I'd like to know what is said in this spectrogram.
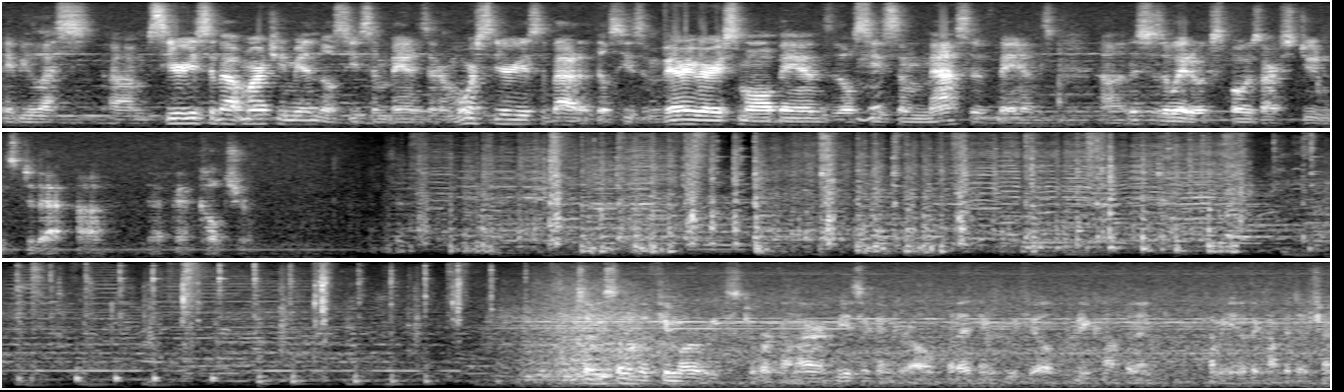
maybe less um, serious about marching band. They'll see some bands that are more serious about it. They'll see some very, very small bands. They'll see some massive bands. Uh, this is a way to expose our students to that, that, that culture. So we still have a few more weeks to work on our music and drill, but I think we feel pretty confident coming into the competition.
